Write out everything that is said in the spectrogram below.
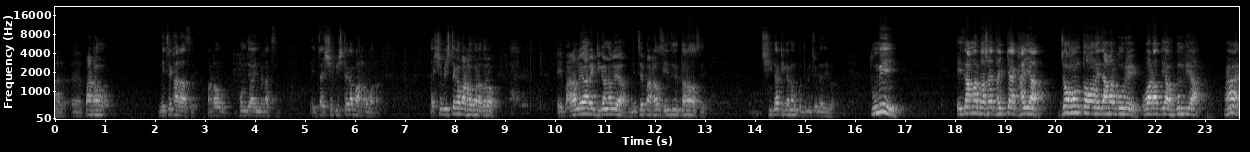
আর পাঠাও, নিচে খাড়া আছে। পাঠাও, ফোন দিয়ে আইনে রাখছি। এই চারশো বিশ টাকা পাঠাও ভাড়া। চারশো বিশ টাকা পাঠাও ভাড়া, ধরো। এই ভাড়া লইয়া আর এই ঠিকানা লইয়া নিচে পাঠাও সিএনজির দ্বারাও আছে। সিধা ঠিকানা মতো তুমি চলে যাবা তুমি এই যে আমার বাসায় থাইকা খাইয়া, যখন তখন এই যে আমার বউরে ওয়ার্ডার দিয়া, হুকুম দিয়া হ্যাঁ?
